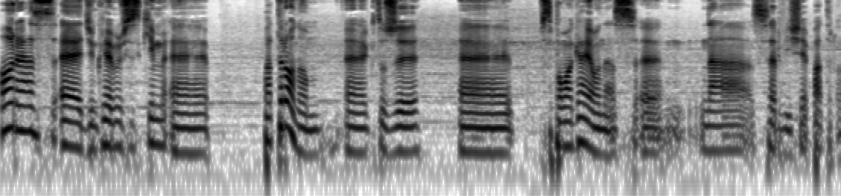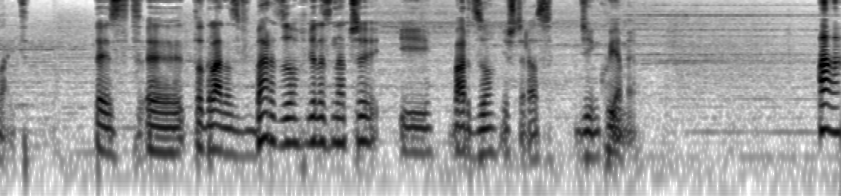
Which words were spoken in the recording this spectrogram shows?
oraz e, dziękujemy wszystkim e, patronom, e, którzy e, wspomagają nas e, na serwisie Patronite. To jest, to dla nas bardzo wiele znaczy i bardzo jeszcze raz dziękujemy. A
